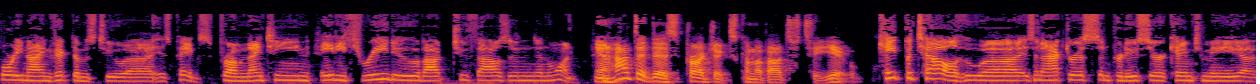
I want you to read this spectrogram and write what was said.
49 victims to uh, his pigs from 1983 to about 2001. And how did this project come about to you? Kate Patel, who uh, is an actress and producer, came to me uh,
